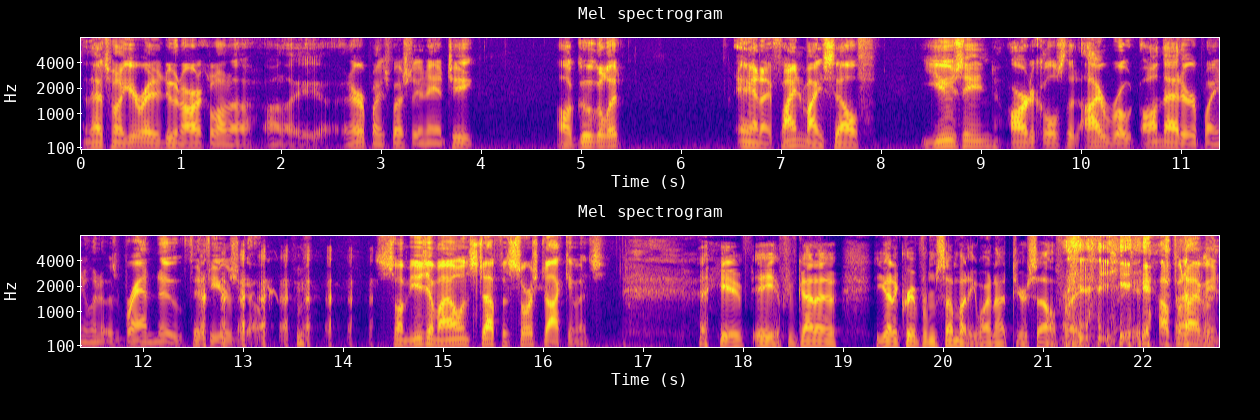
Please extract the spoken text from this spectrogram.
And that's when I get ready to do an article on a on a uh, an airplane, especially an antique. I'll Google it, and I find myself using articles that I wrote on that airplane when it was brand new 50 years ago. so I'm using my own stuff as source documents. Hey, if, hey, if you've got a you got a crib from somebody, why not to yourself, right? yeah, but I mean,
